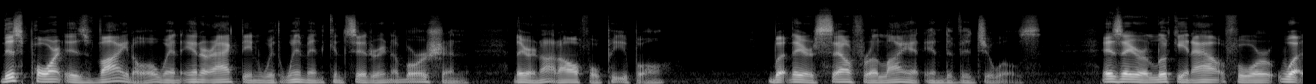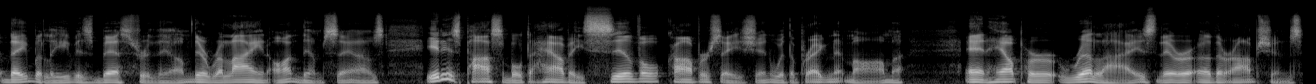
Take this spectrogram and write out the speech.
This point is vital when interacting with women considering abortion. They are not awful people, but they are self reliant individuals. As they are looking out for what they believe is best for them, they're relying on themselves. It is possible to have a civil conversation with a pregnant mom and help her realize there are other options,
